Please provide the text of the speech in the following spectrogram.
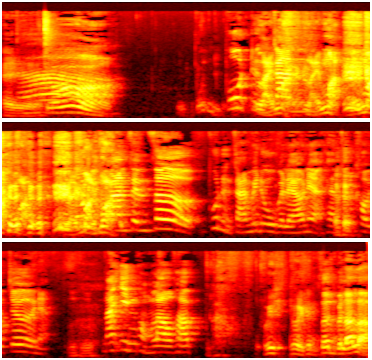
เอออ่าอ๋อ พูดถึงหลายหมักาดรหลายหมัดหลายหมัดว่ะหลายหพูมัดดถึงว่ะการเซนเซอร์ พูดถึงการไม่ดูไปแล้วเนี่ย cancel culture เนี่ยอือฮึน่าอินของเราครับ อุ้ยโดนแคนเซิลไปแล้วเหรอ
